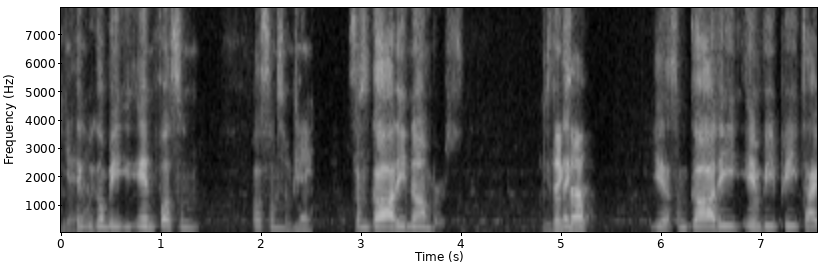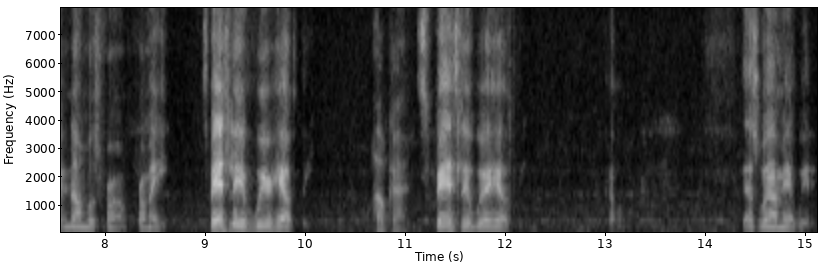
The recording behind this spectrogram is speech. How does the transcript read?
I think we're gonna be in for some for some Some some gaudy numbers. You think think- so? Yeah, some gaudy MVP type numbers from from eight, especially if we're healthy. Okay. Especially if we're healthy. So that's where I'm at with it.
